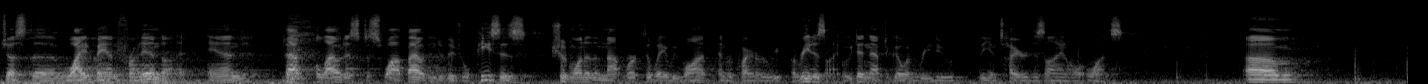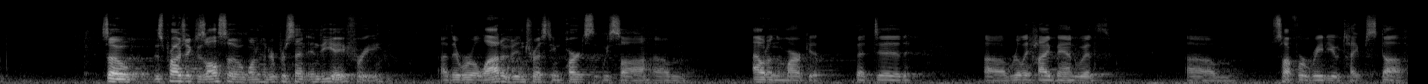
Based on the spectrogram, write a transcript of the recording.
just the wideband front end on it. And that allowed us to swap out individual pieces should one of them not work the way we want and require a, re a redesign. We didn't have to go and redo the entire design all at once. Um, so this project is also 100% NDA free. Uh, there were a lot of interesting parts that we saw um, out on the market that did uh, really high bandwidth um, software radio type stuff.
